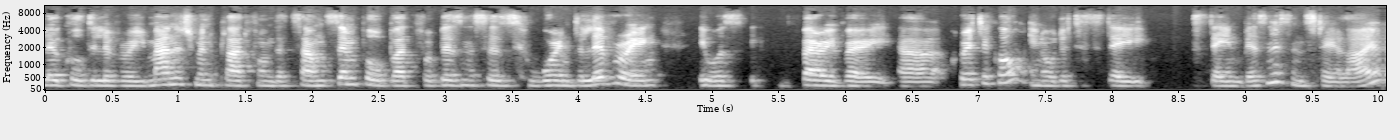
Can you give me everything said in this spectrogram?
local delivery management platform that sounds simple, but for businesses who weren't delivering, it was very, very uh, critical in order to stay, stay in business and stay alive.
